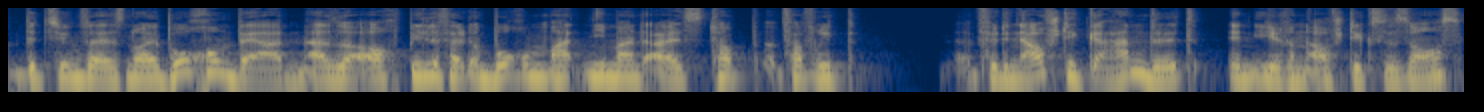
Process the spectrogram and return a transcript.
beziehungsweise das neue Bochum werden. Also auch Bielefeld und Bochum hat niemand als Top-Favorit für den Aufstieg gehandelt in ihren Aufstiegssaisons.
